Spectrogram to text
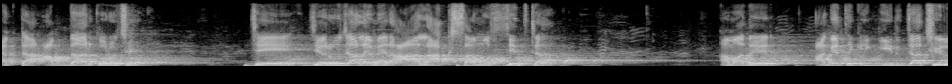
একটা আবদার করেছে যে জেরুজালেমের আল আকসা মসজিদটা আমাদের আগে থেকে গির্জা ছিল।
